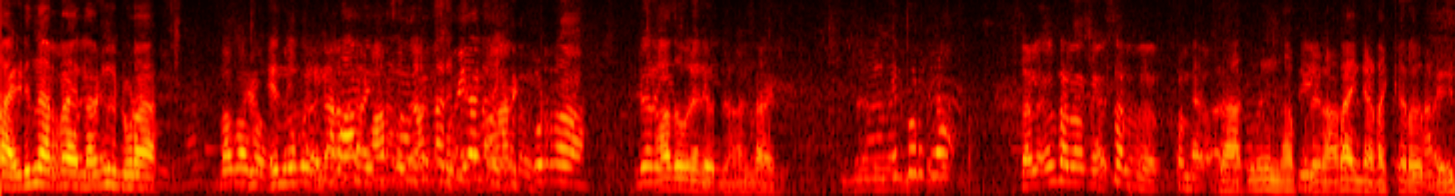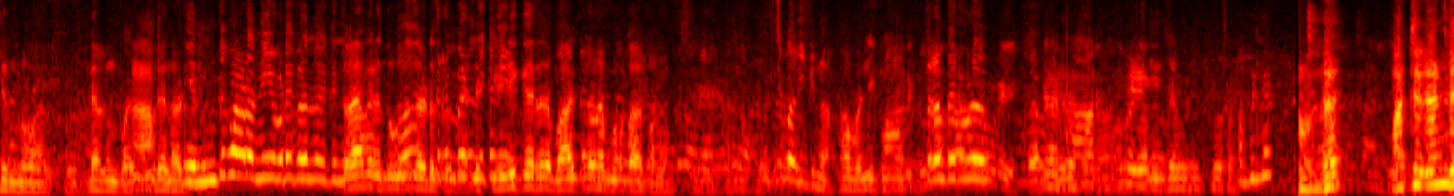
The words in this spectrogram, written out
വൈഡ് നിറ എല്ലാവർക്കും കിട്ടൂടാ. അതുപോലെ നല്ല നീ ഇവിടെ മറ്റ് രണ്ട്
